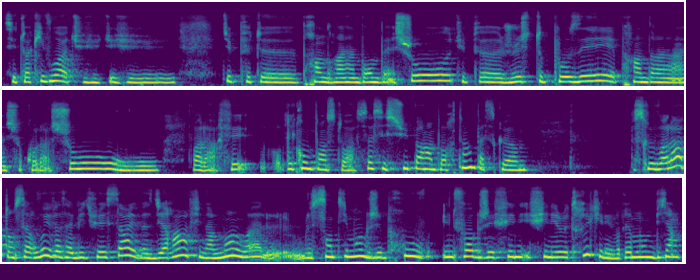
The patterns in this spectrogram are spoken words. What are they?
C'est toi qui vois. Tu, tu, tu, peux te prendre un bon bain chaud, tu peux juste te poser et prendre un chocolat chaud. Ou, voilà, récompense-toi. Ça, c'est super important parce que. Parce que voilà, ton cerveau, il va s'habituer à ça, il va se dire, ah, finalement, ouais, le, sentiment que j'éprouve une fois que j'ai fini, fini le truc, il est vraiment bien.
